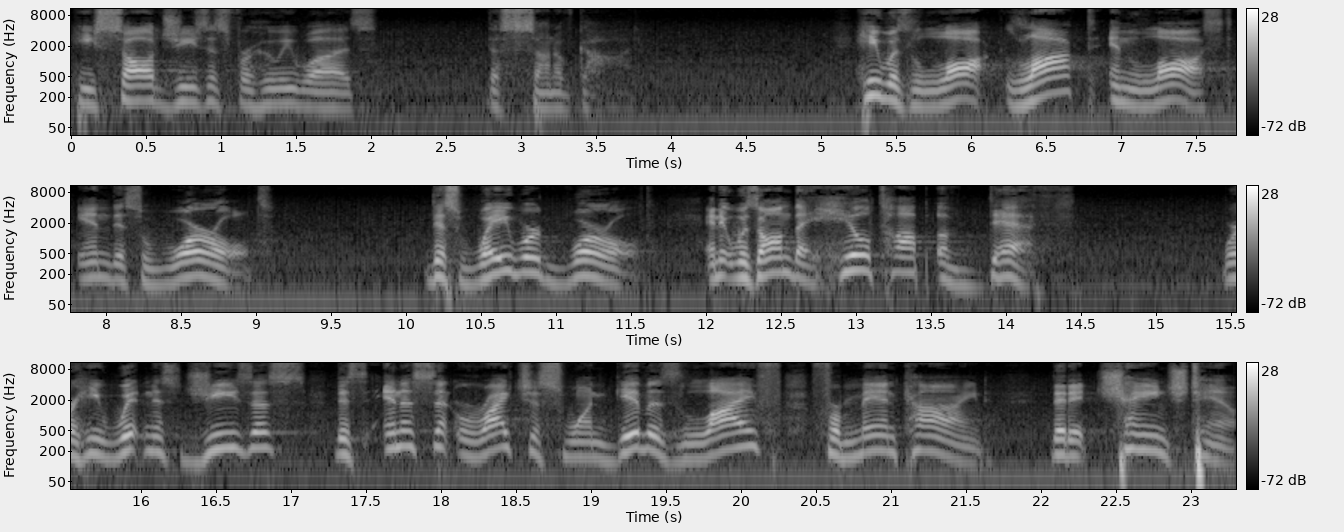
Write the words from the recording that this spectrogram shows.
he saw Jesus for who he was the Son of God. He was locked, locked and lost in this world, this wayward world. And it was on the hilltop of death where he witnessed Jesus, this innocent, righteous one, give his life for mankind, that it changed him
